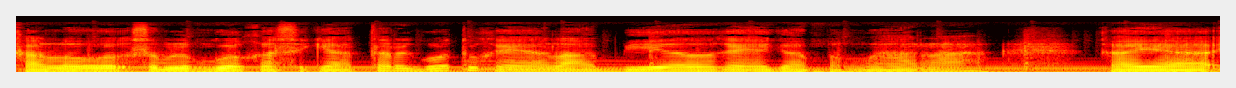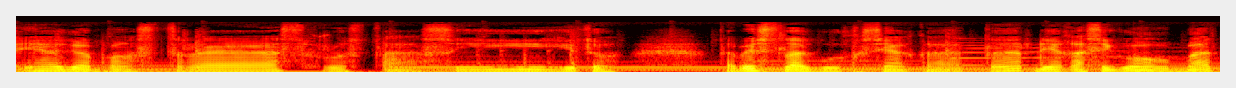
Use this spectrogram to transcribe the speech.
kalau sebelum gue ke psikiater gue tuh kayak labil kayak gampang marah kayak ya gampang stres frustasi gitu. Tapi setelah gue ke psikiater dia kasih gue obat.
